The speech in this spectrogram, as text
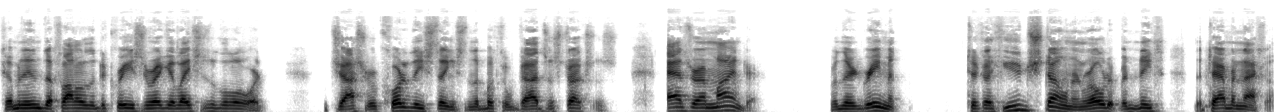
coming in to follow the decrees and regulations of the Lord. Joshua recorded these things in the book of God's instructions as a reminder for their agreement. Took a huge stone and rolled it beneath the tabernacle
